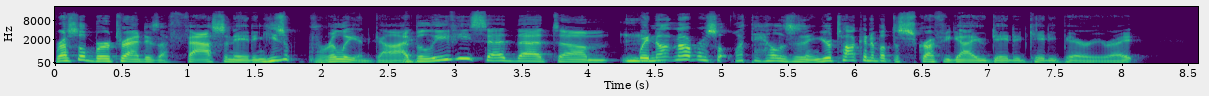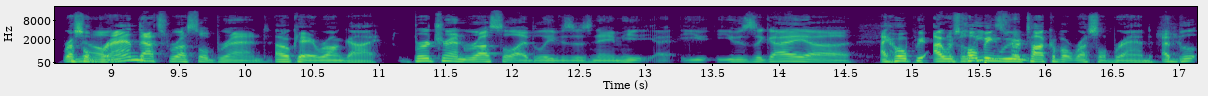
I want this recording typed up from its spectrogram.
Russell Bertrand is a fascinating. He's a brilliant guy. I believe he said that um Wait, not not Russell. What the hell is his name? You're talking about the scruffy guy who dated Katy Perry, right? Russell no, Brand. That's Russell Brand. okay, wrong guy. Bertrand Russell, I believe is his name. He uh, he, he was the guy uh I hope. I was believe hoping we would talk about Russell Brand. I, uh,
